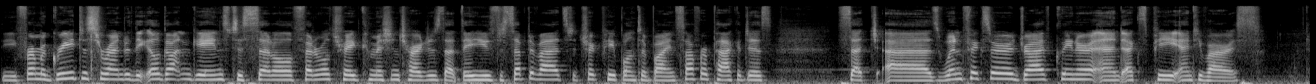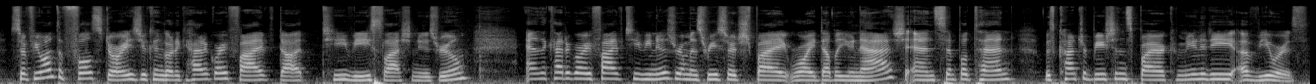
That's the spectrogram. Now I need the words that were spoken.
The firm agreed to surrender the ill gotten gains to settle Federal Trade Commission charges that they used deceptive ads to trick people into buying software packages such as WinFixer, Drive Cleaner, and XP Antivirus. So if you want the full stories, you can go to category5.tv slash newsroom. And the Category 5 TV newsroom is researched by Roy W. Nash and Simple 10 with contributions by our community of viewers.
